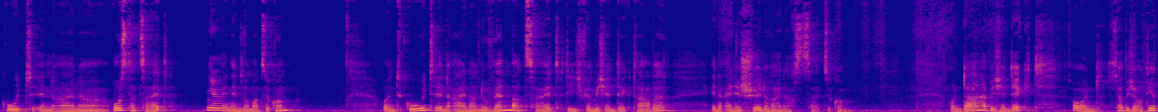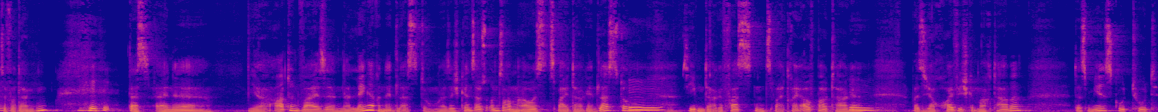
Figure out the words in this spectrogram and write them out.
gut in einer Osterzeit ja. in den Sommer zu kommen und gut in einer Novemberzeit, die ich für mich entdeckt habe, in eine schöne Weihnachtszeit zu kommen. Und da habe ich entdeckt, und das habe ich auch dir zu verdanken, dass eine ja, Art und Weise einer längeren Entlastung, also ich kenne es aus unserem Haus, zwei Tage Entlastung, mhm. sieben Tage Fasten, zwei, drei Aufbautage, mhm. was ich auch häufig gemacht habe, dass mir es gut tut,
